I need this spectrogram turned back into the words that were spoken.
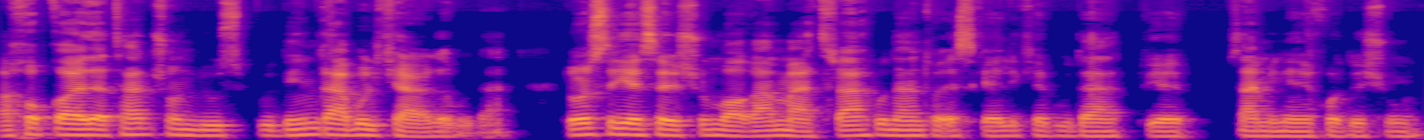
و خب قاعدتا چون دوست بودیم قبول کرده بودن. درسته یه سرشون واقعا مطرح بودن تو skill ی که بودن توی زمینه خودشون.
